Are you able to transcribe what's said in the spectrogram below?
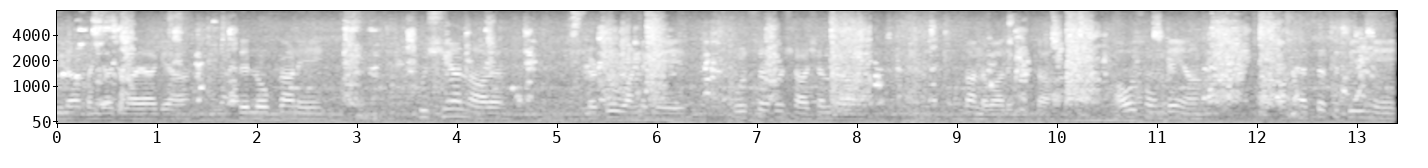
ਪੀਲਾ ਪੰਜਾ ਚਲਾਇਆ ਗਿਆ ਤੇ ਲੋਕਾਂ ਨੇ ਖੁਸ਼ੀਆਂ ਨਾਲ ਲੱਡੂ ਵੰਡ ਕੇ ਪੁਲਿਸ ਪ੍ਰਸ਼ਾਸਨ ਦਾ ਧੰਨਵਾਦ ਕੀਤਾ। ਆਓ ਸੁਣਦੇ ਹਾਂ, ਆਪਾਂ ਐਸਐਸਪੀ ਨੇ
